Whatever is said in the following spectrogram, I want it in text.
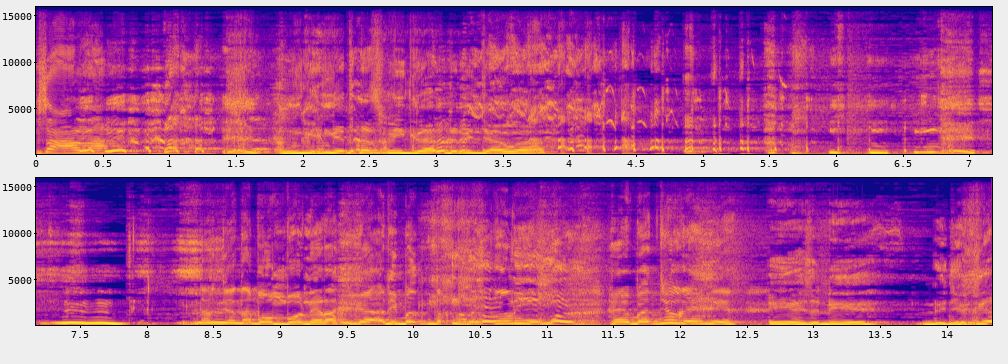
salah Mungkin dia transmigran dari Jawa. ternyata bombonera juga dibentuk oleh kuli hebat juga ini iya sedih. Dan juga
